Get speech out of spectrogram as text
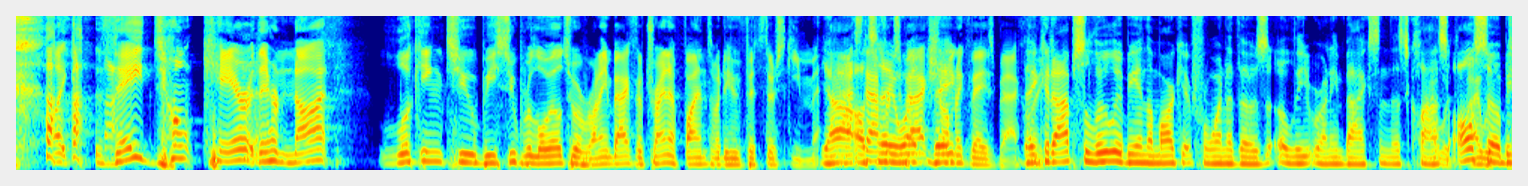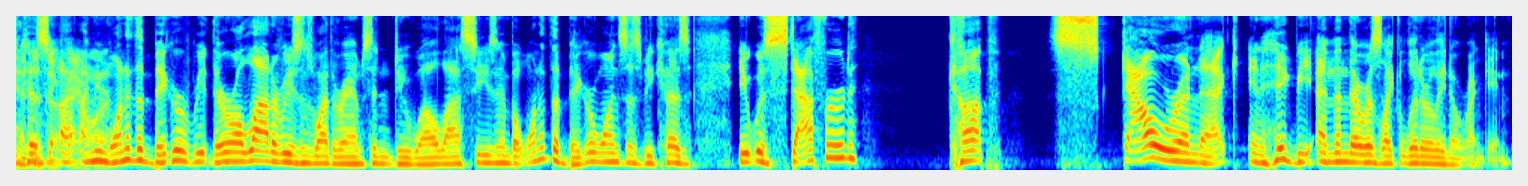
like they don't care. They're not looking to be super loyal to a running back. They're trying to find somebody who fits their scheme. Yeah, Matt I'll tell Stafford's you what, back. Sean McVay's back. They Like, could absolutely be in the market for one of those elite running backs in this class. would- also, would tend to because I, I mean, one of the bigger re- there are a lot of reasons why the Rams didn't do well last season, but one of the bigger ones is because it was Stafford, Kupp, Skowronek, and Higbee, and then there was like literally no run game.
